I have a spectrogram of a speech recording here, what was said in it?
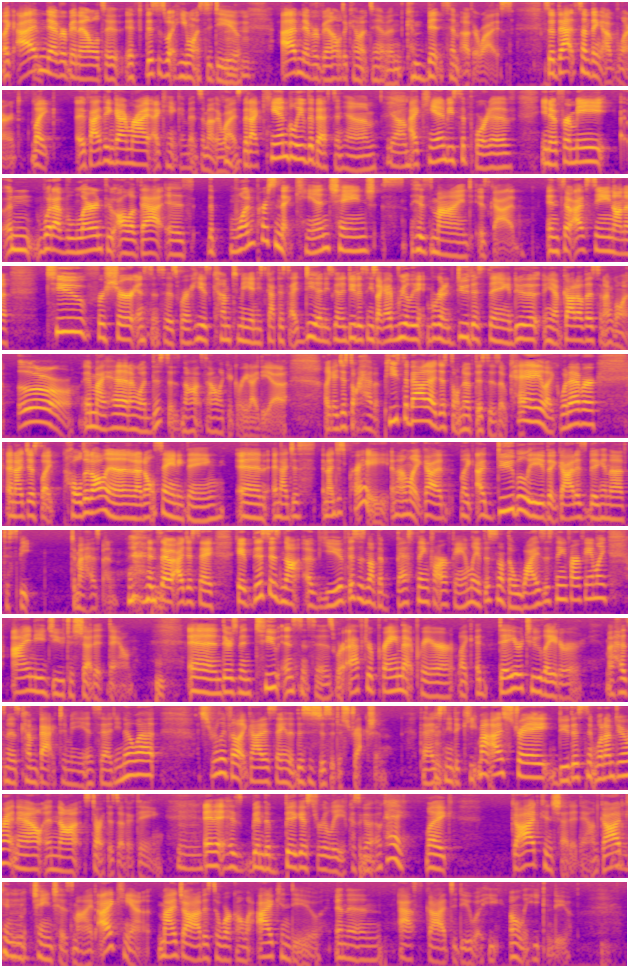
Like I've never been able to if this is what he wants to do, mm-hmm. I've never been able to come up to him and convince him otherwise. So that's something I've learned. Like if I think I'm right, I can't convince him otherwise, but I can believe the best in him. Yeah. I can be supportive. You know, for me, and what I've learned through all of that is the one person that can change his mind is God. And so I've seen on a two for sure instances where he has come to me and he's got this idea and he's going to do this and he's like, I really, we're going to do this thing and do this. And yeah, I've got all this and I'm going, ugh. In my head, I'm going, this does not sound like a great idea. Like I just don't have a peace about it. I just don't know if this is okay, like whatever. And I just like hold it all in and I don't say anything. And, and I just, and I just pray. And I'm like, God, like I do believe that God is big enough to speak to my husband. and so I just say, okay, if this is not of you, if this is not the best thing for our family, if this is not the wisest thing for our family, I need you to shut it down. And there's been two instances where after praying that prayer, like a day or two later, my husband has come back to me and said, you know what? I just really feel like God is saying that this is just a distraction. That I just hmm. need to keep my eyes straight, do this what I'm doing right now, and not start this other thing. Hmm. And it has been the biggest relief because I go, hmm. okay, like God can shut it down. God can mm-hmm. change his mind. I can't. My job is to work on what I can do and then ask God to do what he only he can do.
